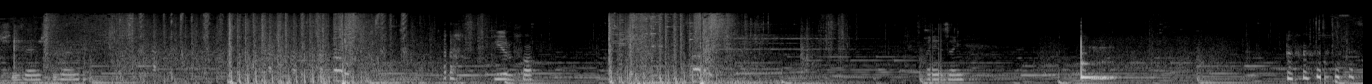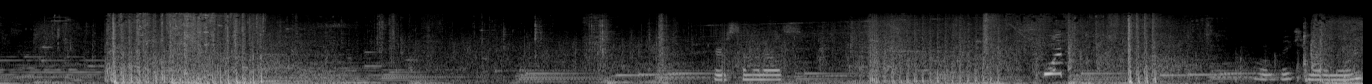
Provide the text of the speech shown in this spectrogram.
She's in, she's in. Ah, beautiful. Amazing. There's someone else. What? Oh, they came out of nowhere.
